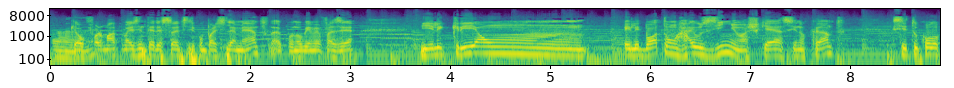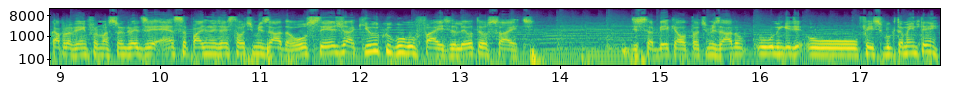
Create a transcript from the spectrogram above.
Uhum. Que é o formato mais interessante de compartilhamento, né? Quando alguém vai fazer. E ele cria um. Ele bota um raiozinho, acho que é assim no canto, se tu colocar para ver a informação, ele vai dizer essa página já está otimizada. Ou seja, aquilo que o Google faz, ele lê o teu site, de saber que ela está otimizada, o, LinkedIn, o Facebook também tem.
